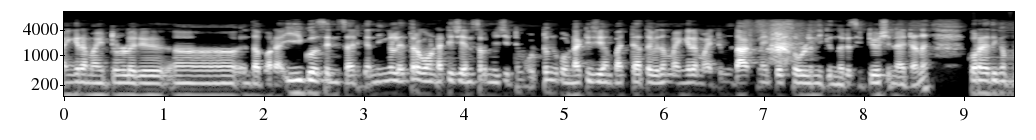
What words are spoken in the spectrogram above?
ഭയങ്കരമായിട്ടുള്ളൊരു എന്താ പറയുക ഈഗോ സെൻസ് ആയിരിക്കാം. നിങ്ങൾ എത്ര കോൺടാക്ട് ചെയ്യാൻ ശ്രമിച്ചിട്ടും ഒട്ടും കോൺടാക്ട് ചെയ്യാൻ പറ്റാത്ത വിധം ഭയങ്കരമായിട്ടും ഡാർക്ക് നൈറ്റ് ഓഫ് സോളിൽ നിൽക്കുന്ന ഒരു സിറ്റുവേഷനിലായിട്ടാണ് കുറേയധികം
